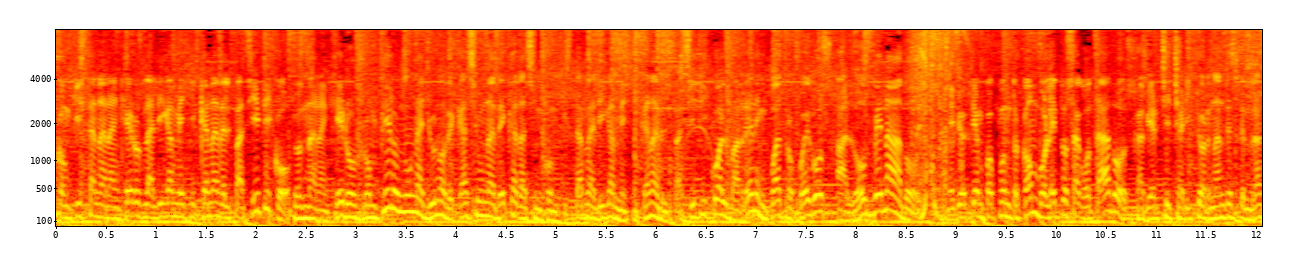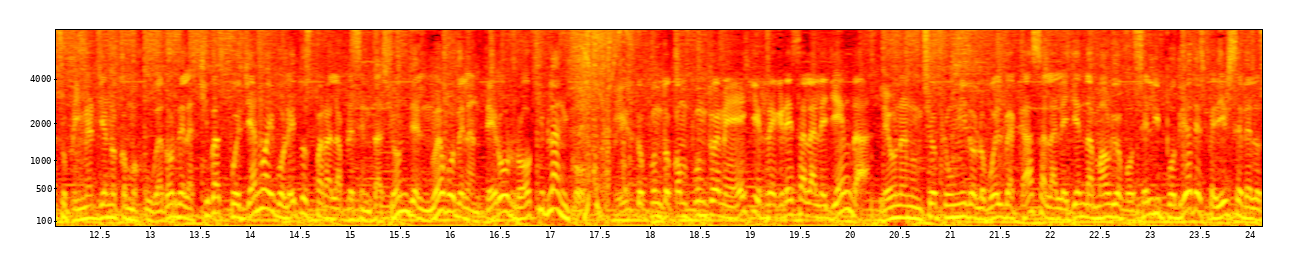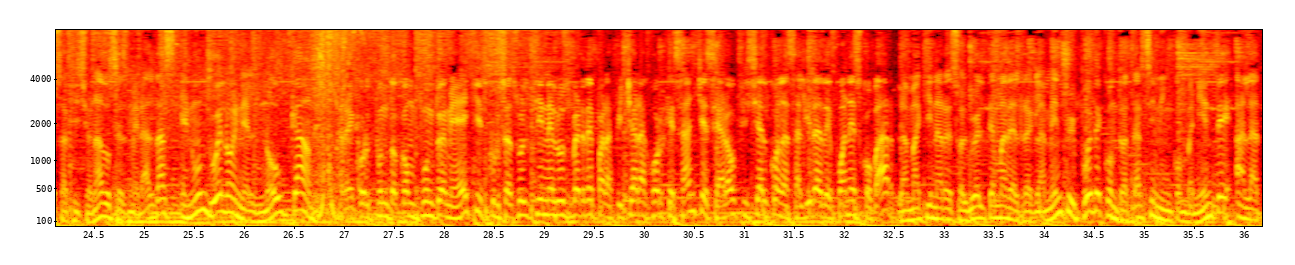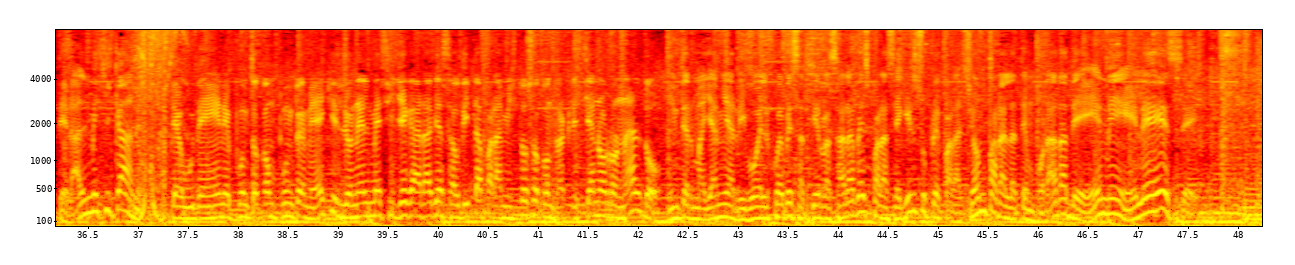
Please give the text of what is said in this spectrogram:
Conquista Naranjeros la Liga Mexicana del Pacífico. Los Naranjeros rompieron un ayuno de casi una década sin conquistar la Liga Mexicana del Pacífico al barrer en cuatro juegos a los Venados. Mediotiempo.com boletos agotados. Javier Chicharito Hernández tendrá su primer lleno como jugador de las Chivas pues ya no hay boletos para la presentación del nuevo delantero rojo y blanco. Esto.com.mx regresa la leyenda. León anunció que un ídolo vuelve a casa. La leyenda Mauro Boselli podría despedirse de los aficionados Esmeraldas en un duelo en el No Camp. Record.com.mx Cruz Azul tiene luz verde para fichar a Jorge Sánchez. Se hará oficial con la salida de Juan Escobar. La máquina resolvió el tema del reglamento y puede contratar sin inconveniente al lateral mexicano. TUDN.com.mx Lionel Messi llega a Arabia Saudita para amistoso contra Cristiano Ronaldo. Inter Miami arribó el jueves a tierras árabes para seguir su preparación para la temporada de MLS.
